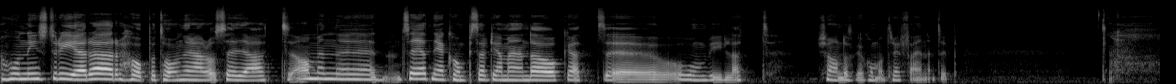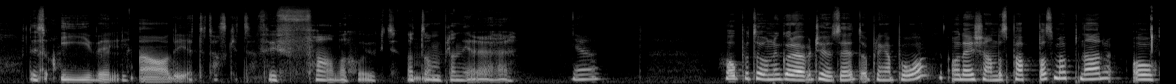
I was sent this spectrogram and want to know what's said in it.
hon instruerar Hope och Tony här och säger att, ja, men, eh, säg att ni är kompisar till Amanda och att eh, hon vill att Shanda ska komma och träffa henne. Typ. Det är så evil. Ja, det är jättetaskigt. Fy fan vad sjukt att de planerar det här. Ja. Hope och Tony går över till huset och plingar på. Och det är Shandas pappa som öppnar och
